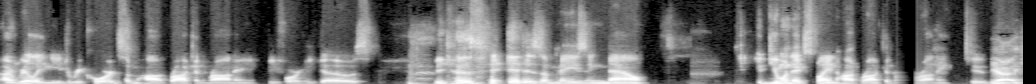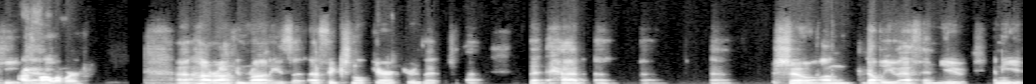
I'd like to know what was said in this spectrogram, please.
I really need to record some hot rock and Ronnie before he goes because it is amazing now. Do you want to explain hot rock and Ronnie to Yeah, he our uh, follower? Uh, Hot Rock and Ronnie is a, a fictional character that uh, that had a, a, a show on WFMU, and he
